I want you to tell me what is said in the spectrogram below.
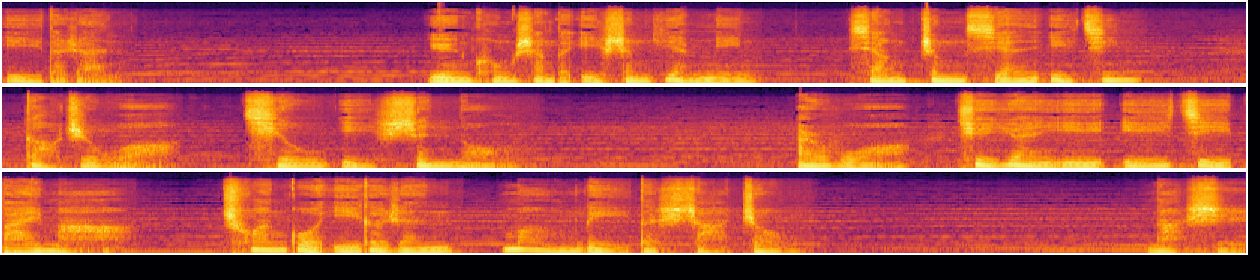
意的人。云空上的一声雁鸣，像征弦一惊，告知我秋意深浓。而我却愿以一骑白马，穿过一个人梦里的沙洲。那是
